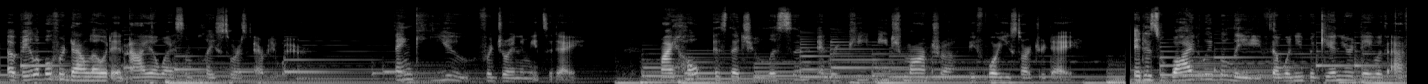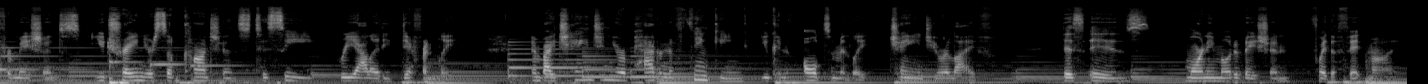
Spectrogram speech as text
Available for download in iOS and Play stores everywhere. Thank you for joining me today. My hope is that you listen and repeat each mantra before you start your day. It is widely believed that when you begin your day with affirmations, you train your subconscious to see reality differently. And by changing your pattern of thinking, you can ultimately change your life. This is Morning Motivation for the Fit Mind.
